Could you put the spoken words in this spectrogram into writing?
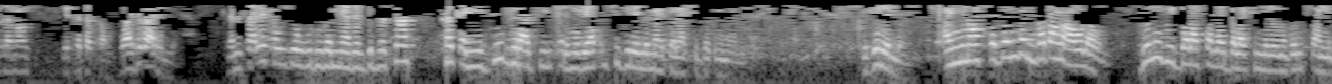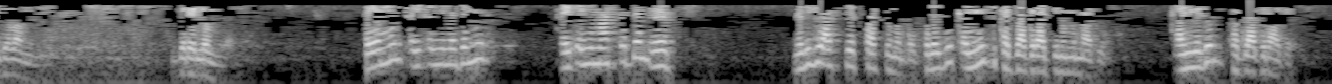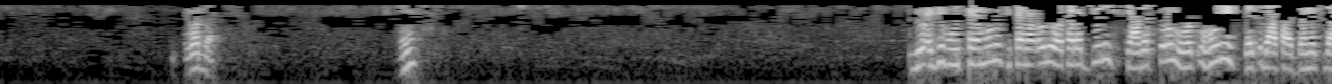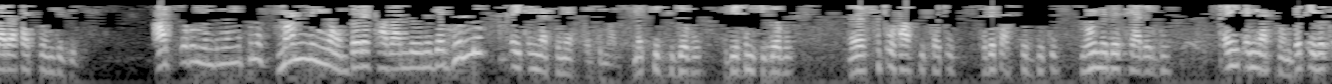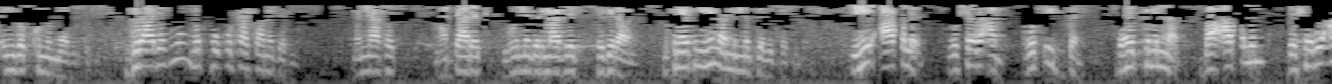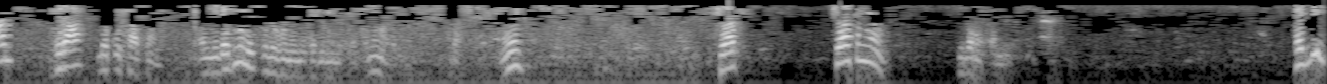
ዑለማዎች የተጠቀሙት ዋጅብ አይደለም። ለምሳሌ ሰውየው ውዱ በሚያደርግበት ሰዓት ከቀኝ እጁ ግራ እጁን ቀድሞ ቢያጥብ ችግር የለም አይበላሽበትም ማለት ነው። ችግር የለም። ቀኝ ማስቀደም ግን በጣም አውላው ነው። ግን ውዱ ይበላሻል አይበላሽ የሚለው ነገር ውስጥ አንገባም ችግር የለውም። ተየሙን ቀኝ ቀኝ መጀመር ቀኝ ቀኝ ማስቀደም ነብዩ አስደስታቸው ነበር። ስለዚህ ቀኝ እጅ ከዛ ግራ እጅ ነው የምናደርገው። ቀኝ እግር ከዛ ግራ እግር ወላ እ يعجبه التيمون في تنعله وترجله ሲያበጥሩም ወጡሁሪ በጽዳታ በመጽዳዳታቸውን ጊዜ አጭሩ ምንድነው የምትሉት ማንኛውም በረካ ባለው ነገር ሁሉ ቀኝ ቀኛቸውን ያስቀድማሉ መስጊድ ሲገቡ ቤትም ሲገቡ ስጦታ ሲሰጡ ወደ ሲያስወድቁ የሆነ ነገር ሲያደርጉ ቀኝ ቀኛቸውን በቀኝ በቀኝ በኩል ነው የሚያደርጉት ግራ ደግሞ መጥፎ ቆሻሻ ነገር ነው መናፈጥ ማዳረቅ የሆነ ነገር ማድረግ በግራ ነው ምክንያቱም ይህን አንመገብበትም። ይሄ አቅለን ወሸርዓን ወጢበን በህክምና በአቅልም በሸሪዓም ግራ ለቆሻሻ ነው። ቀኝ ደግሞ ንጹህ ለሆነ ነገር ነው የምንጠቀመው ማለት ነው። ሸዋት ሸዋትም ነው ይበረታል። እዚህ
